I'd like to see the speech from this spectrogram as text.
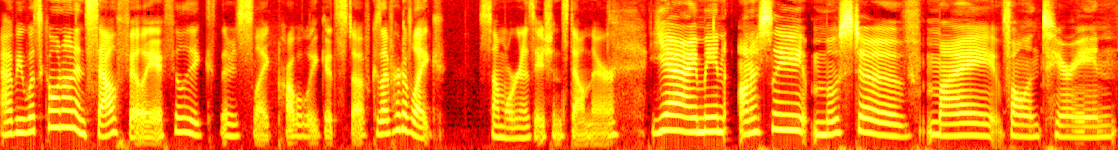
Abby, what's going on in South Philly? I feel like there's like probably good stuff because I've heard of like some organizations down there. Yeah, I mean, honestly, most of my volunteering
